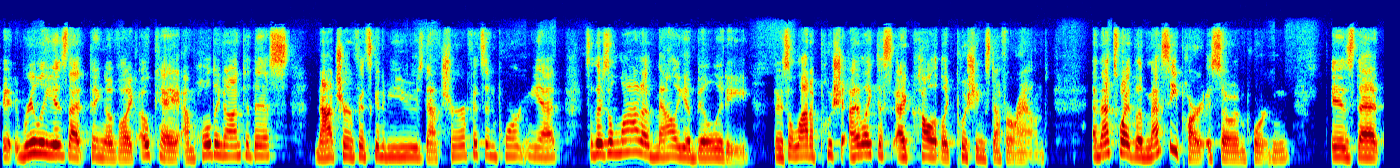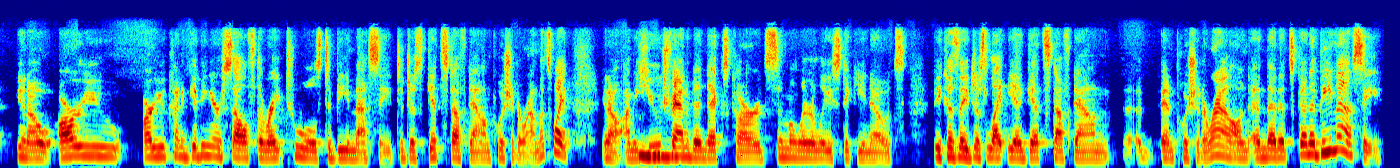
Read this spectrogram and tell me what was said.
it really is that thing of like, okay, I'm holding on to this, not sure if it's going to be used, not sure if it's important yet. So there's a lot of malleability. There's a lot of push. I like this, I call it like pushing stuff around. And that's why the messy part is so important is that, you know, are you are you kind of giving yourself the right tools to be messy, to just get stuff down, push it around? That's why, you know, I'm a huge mm-hmm. fan of index cards, similarly sticky notes, because they just let you get stuff down uh, and push it around and that it's going to be messy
